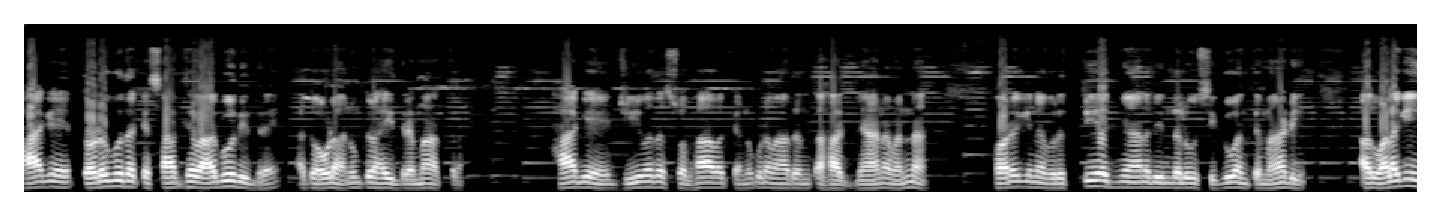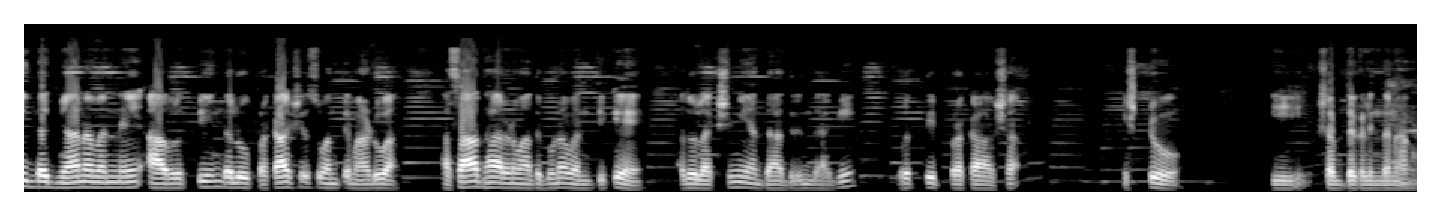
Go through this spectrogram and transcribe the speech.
ಹಾಗೆ ತೊಡಗುವುದಕ್ಕೆ ಸಾಧ್ಯವಾಗುವುದಿದ್ರೆ ಅದು ಅವಳ ಅನುಗ್ರಹ ಇದ್ರೆ ಮಾತ್ರ. ಹಾಗೆ ಜೀವದ ಸ್ವಭಾವಕ್ಕೆ ಅನುಗುಣವಾದಂತಹ ಜ್ಞಾನವನ್ನ ಹೊರಗಿನ ವೃತ್ತಿಯ ಜ್ಞಾನದಿಂದಲೂ ಸಿಗುವಂತೆ ಮಾಡಿ, ಅದು ಒಳಗೆ ಇದ್ದ ಜ್ಞಾನವನ್ನೇ ಆ ವೃತ್ತಿಯಿಂದಲೂ ಪ್ರಕಾಶಿಸುವಂತೆ ಮಾಡುವ ಅಸಾಧಾರಣವಾದ ಗುಣವಂತಿಕೆ ಅದು ಲಕ್ಷ್ಮಿಯದ್ದಾದ್ರಿಂದಾಗಿ ವೃತ್ತಿ ಪ್ರಕಾಶ. ಇಷ್ಟು ಈ ಶಬ್ದಗಳಿಂದ ನಾವು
